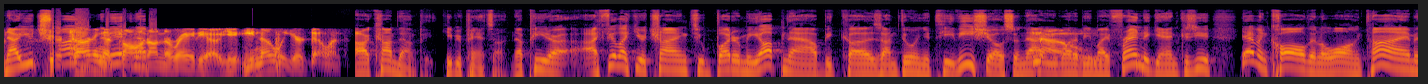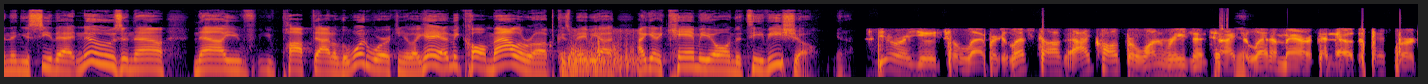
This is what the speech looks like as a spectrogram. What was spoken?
Now you You're turning us on now- on the radio. You you know what you're doing. All right, calm down, Pete. Keep your pants on. Now, Peter, uh, I feel like you're trying to butter me up now because I'm doing a TV show. So now you want to be my friend again because you, you haven't called in a long time, and then you see that news, and now now you've you popped out of the woodwork, and you're like, hey, let me call Maller up because maybe I, I get a cameo on the TV show. You're a huge celebrity. Let's talk. I called for one reason tonight to let America know the Pittsburgh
